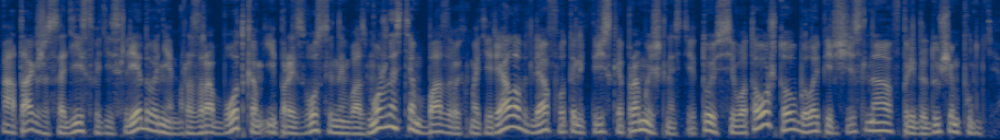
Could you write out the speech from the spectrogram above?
а также содействовать исследованиям, разработкам и производственным возможностям базовых материалов для фотоэлектрической промышленности, то есть всего того, что было перечислено в предыдущем пункте.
